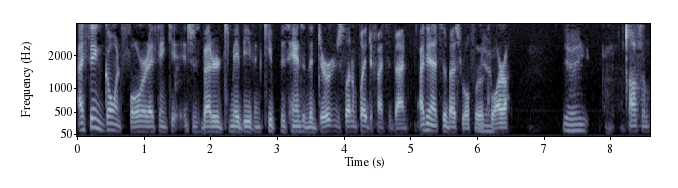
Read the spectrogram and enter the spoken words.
I think going forward, I think it's just better to maybe even keep his hands in the dirt and just let him play defensive end. I think that's the best role for Yeah. Okwara. yeah, he- Awesome.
